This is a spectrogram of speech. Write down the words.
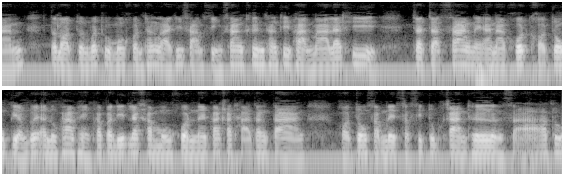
าร ตลอดจนวัตถุมงคลทั้งหลายที่สามสิ่งสร้างขึ้นทั้งที่ผ่านมาและที่จะจัดสร้างในอนาคตขอจงเปี่ยมด้วยอนุภาพแห่งพระประดิษฐ์และคำมงคลในพระคาถาต่างๆ ขอจงสำเร็จศักดิ์สิทธิ์ทุกการเทินสาธุ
